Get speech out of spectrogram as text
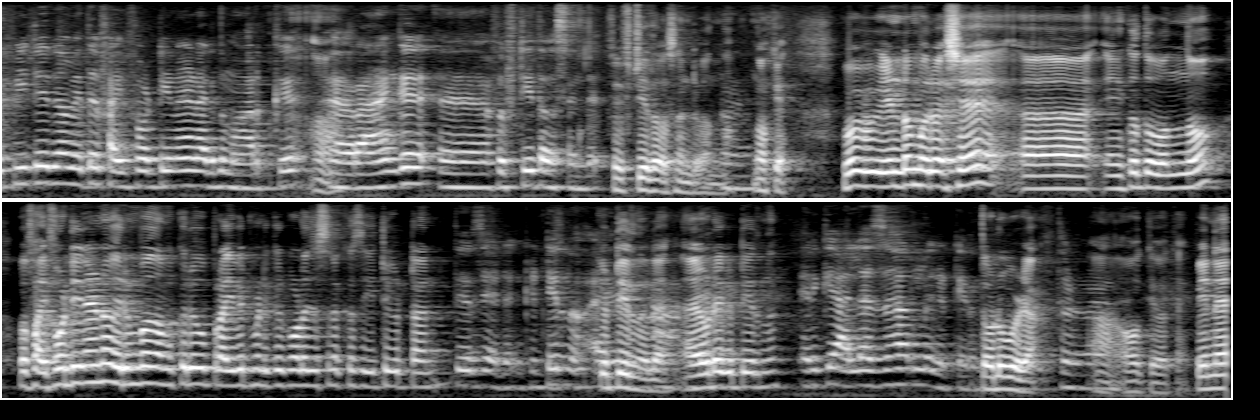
റിപ്പീറ്റ് ചെയ്ത സമയത്ത് ഫൈവ് ഫോർട്ടി നയൻ ആയിരുന്നു mark rank fifty thousand fifty thousand വന്നു. ഓക്കെ അപ്പോൾ വീണ്ടും ഒരു പക്ഷേ എനിക്ക് തോന്നുന്നു ഇപ്പോൾ ഫൈവ് ഫോർട്ടി നയൻ വരുമ്പോൾ നമുക്കൊരു പ്രൈവറ്റ് മെഡിക്കൽ കോളേജസിലൊക്കെ സീറ്റ് കിട്ടാൻ തീർച്ചയായിട്ടും. കിട്ടിയിരുന്നു. കിട്ടിയിരുന്നു അല്ലേ? എവിടെ കിട്ടിയിരുന്നു? എനിക്ക് അൽ അസഹറിൽ കിട്ടിയിരുന്നു. തൊടുപുഴ. ആ ഓക്കെ ഓക്കെ പിന്നെ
